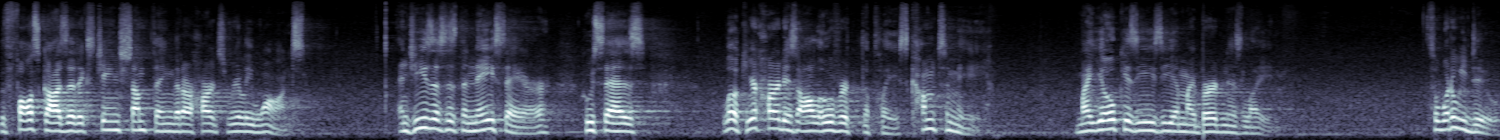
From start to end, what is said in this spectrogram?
with false gods that exchange something that our hearts really want. And Jesus is the naysayer who says, Look, your heart is all over the place. Come to me. My yoke is easy and my burden is light. So, what do we do?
